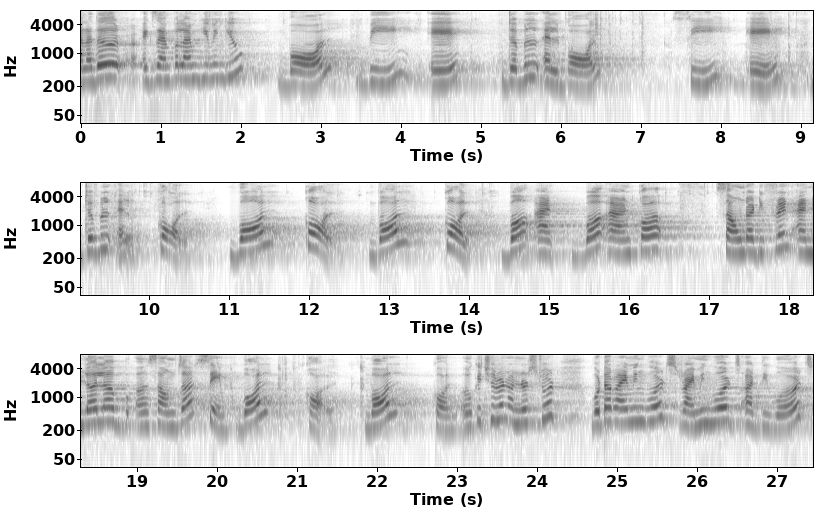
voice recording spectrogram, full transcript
another example i am giving you ball b a double l ball C A double L call. Ball call. Ball call. B and b and call sound are different and l l uh, sounds are same. Ball call. Ball call. Okay children understood? What are rhyming words? Rhyming words are the words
